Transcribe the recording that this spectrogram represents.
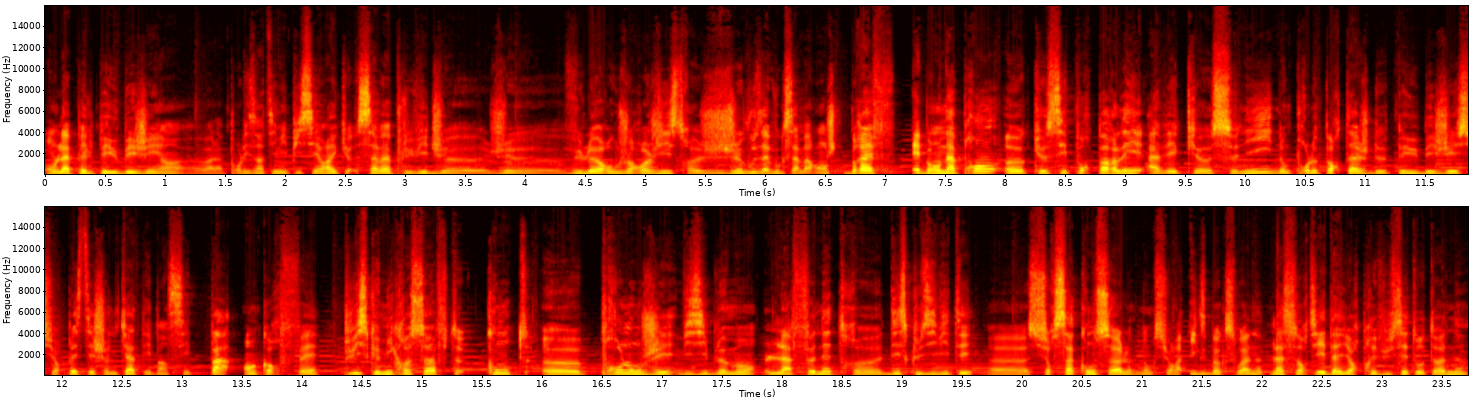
on l'appelle PUBG hein, voilà, pour les intimes, et puis c'est vrai que ça va plus vite. Je, vu l'heure où j'enregistre, je vous avoue que ça m'arrange. Bref, eh ben on apprend euh, que c'est pour parler avec euh, Sony, donc pour le portage de PUBG sur PlayStation 4, et eh ben c'est pas encore fait, puisque Microsoft compte prolonger visiblement la fenêtre d'exclusivité sur sa console, donc sur la Xbox One. La sortie est d'ailleurs prévue cet automne,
